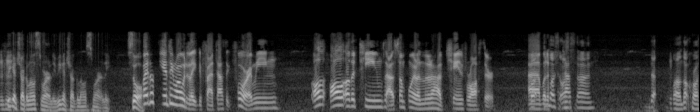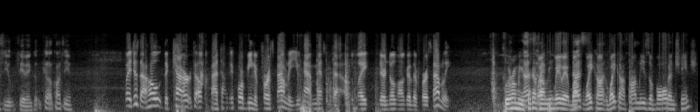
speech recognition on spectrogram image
hmm We can chug along smartly. We can chug along smartly. So I don't see anything wrong with like the Fantastic Four. I mean, all all other teams at some point or another have changed roster. Uh, But, but you the must understand that. Well, not crossing you, Fabian. Go- go- Continue. But just that whole the character of the Fantastic Four being the first family, you can't mess with that. Otherwise, they're no longer the first family. So we're gonna be the second why- family. wait, wait, but why can't why can't families evolve and change?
